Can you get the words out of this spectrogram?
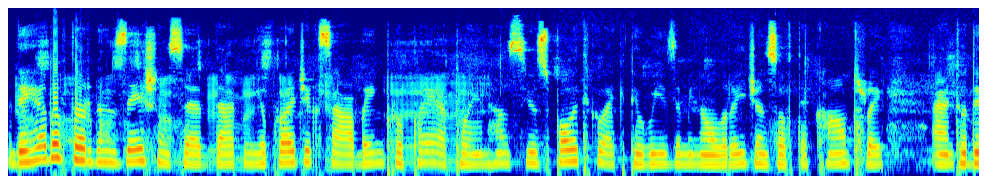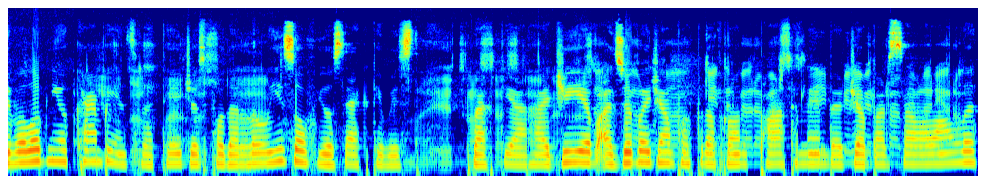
The head of the organization said that new projects are being prepared to enhance youth political activism in all regions of the country and to develop new campaign strategies for the release of youth activists Bakhtiyar Hajiyev, Azerbaijan Popular Front Party member Jabbar Savalanlı,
